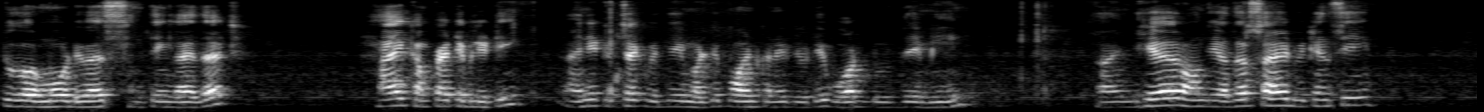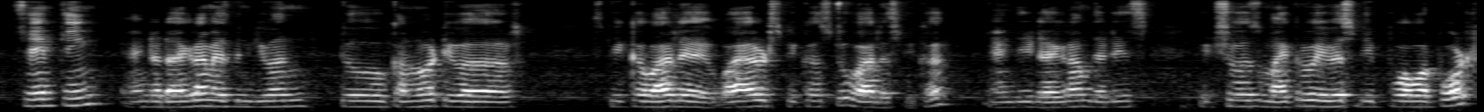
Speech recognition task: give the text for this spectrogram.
two or more device something like that. High compatibility. I need to check with the multi-point connectivity what do they mean and here on the other side we can see same thing. And a diagram has been given to convert your speaker wired speakers to wireless speaker. And the diagram that is it shows micro USB power port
